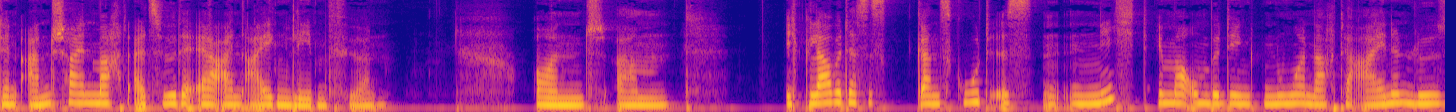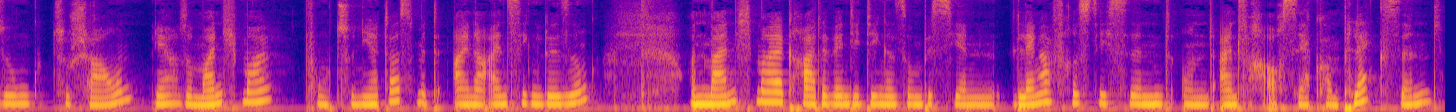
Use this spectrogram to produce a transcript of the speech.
den Anschein macht, als würde er ein Eigenleben führen. Und ähm, ich glaube, dass es ganz gut ist, nicht immer unbedingt nur nach der einen Lösung zu schauen. Ja, so manchmal funktioniert das mit einer einzigen Lösung. Und manchmal, gerade wenn die Dinge so ein bisschen längerfristig sind und einfach auch sehr komplex sind,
